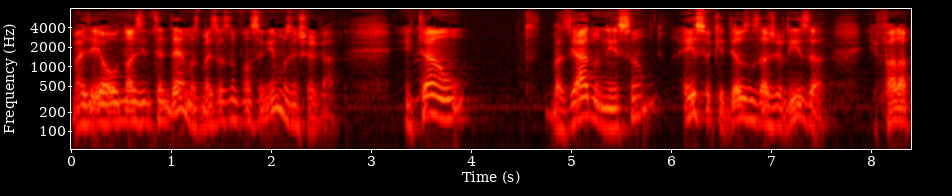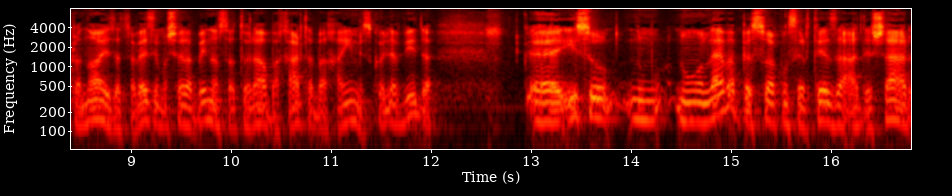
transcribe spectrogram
mas ou nós entendemos, mas nós não conseguimos enxergar. Então, baseado nisso, é isso que Deus nos agiliza e fala para nós, através de Moshe Rabbeinu, nossa Torá, Bacharta, Bachaim, escolha a vida. É, isso não, não, leva a pessoa com certeza a deixar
